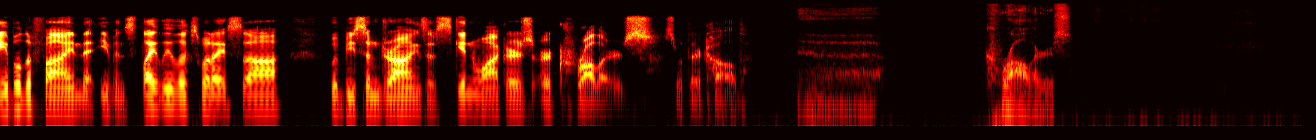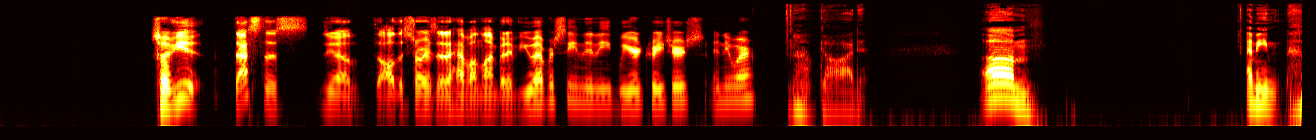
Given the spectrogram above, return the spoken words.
able to find that even slightly looks what I saw would be some drawings of skinwalkers or crawlers. That's what they're called. Uh, crawlers. So have you? That's the you know the, all the stories that I have online. But have you ever seen any weird creatures anywhere? Oh God. Um. I mean,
